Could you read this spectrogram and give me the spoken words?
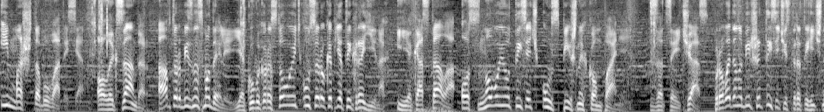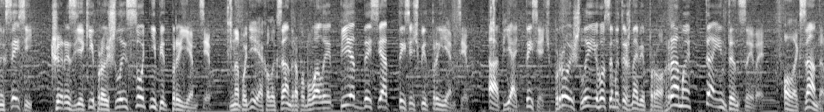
і масштабуватися. Олександр автор бізнес-моделі, яку використовують у 45 країнах, і яка стала основою тисяч успішних компаній. За цей час проведено більше тисячі стратегічних сесій, через які пройшли сотні підприємців. На подіях Олександра побували 50 тисяч підприємців, а 5 тисяч пройшли його семитижневі програми та інтенсиви. Олександр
